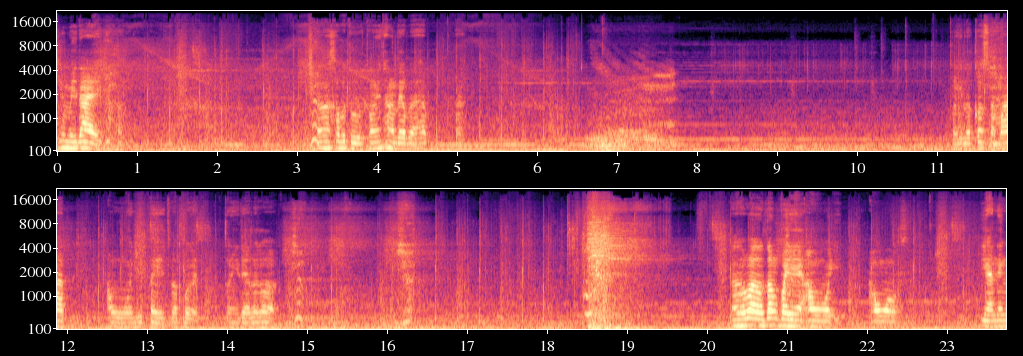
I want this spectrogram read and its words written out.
ไอ้เชี่ยไม่ได้ครับแล้วเข้าประตูตรงนี้ทางเดิมเลยครับตรงนี้เราก็สามารถเอาอันนี้ไประเบิดตรงนี้ได้แล้วก็แล้วว่าเราต้องไปเอาเอาอีกอันหนึ่ง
